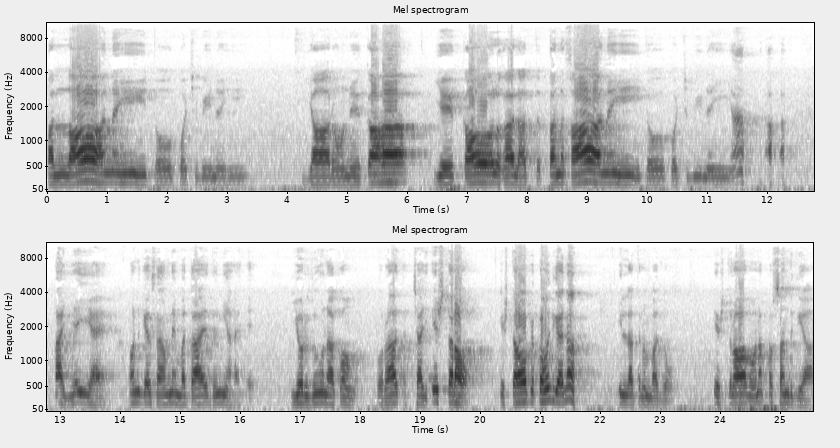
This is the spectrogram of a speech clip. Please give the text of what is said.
اللہ نہیں تو کچھ بھی نہیں۔ یاروں نے کہا یہ کول غلط تنخواہ نہیں تو کچھ بھی نہیں ہاں, ہاں، یہی ہے۔ ان کے سامنے متائے دنیا ہے۔ یوردون قوم اور اچھا جی اشتراؤ۔ اشتراؤ پہ پہنچ گئے نا۔ اللہ نمبر دو۔ اشتراؤ ہونا پسند کیا۔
